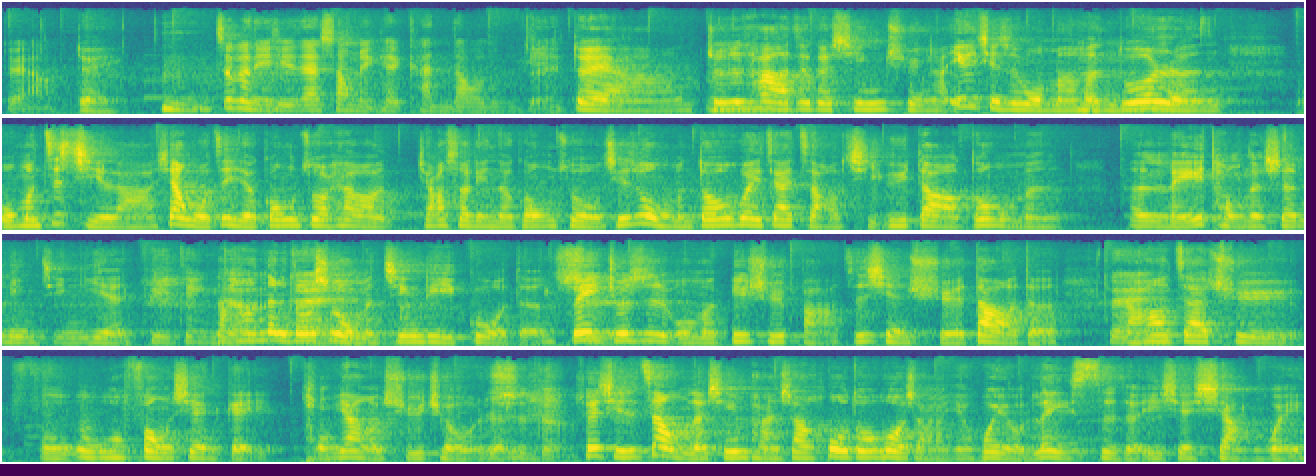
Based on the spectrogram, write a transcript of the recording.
对啊，对，嗯，这个你其实在上面可以看到，对不对？对啊，就是他的这个心群啊，因为其实我们很多人，我们自己啦，像我自己的工作，还有焦瑟林的工作，其实我们都会在早期遇到跟我们。很雷同的生命经验，然后那个都是我们经历过的，所以就是我们必须把之前学到的，然后再去服务或奉献给同样有需求的人。是的，所以其实，在我们的星盘上或多或少也会有类似的一些相位。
